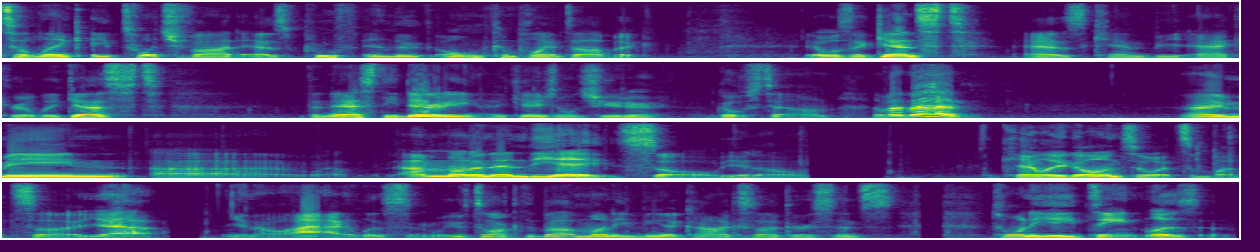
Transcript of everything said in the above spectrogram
to link a Twitch VOD as proof in their own complaint topic. It was against, as can be accurately guessed, the nasty, dirty, occasional cheater, Ghost Town. How about that? I mean, uh, well, I'm on an NDA, so, you know, can't really go into it, but, uh, yeah, you know, I, I listen, we've talked about money being a cocksucker since 2018. Listen,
